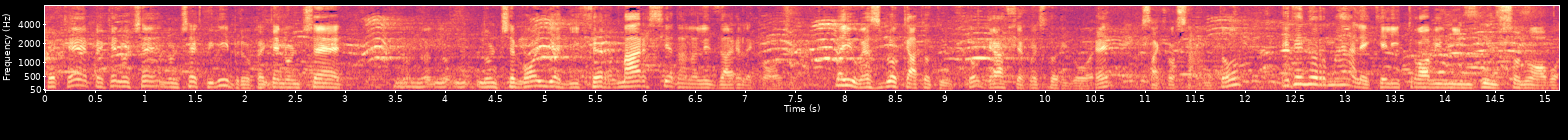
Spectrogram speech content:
Perché, perché non, c'è, non, c'è, equilibrio, perché non c'è, non, non c'è voglia di fermarsi ad analizzare le cose. La Juve ha sbloccato tutto grazie a questo rigore sacrosanto ed è normale che lì trovi un impulso nuovo,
